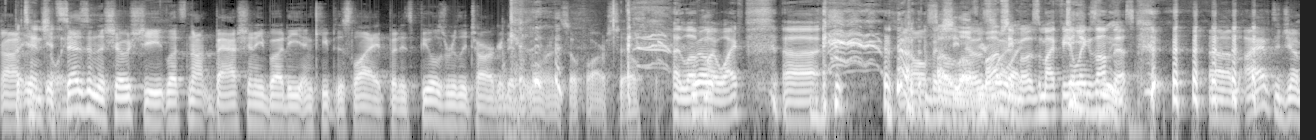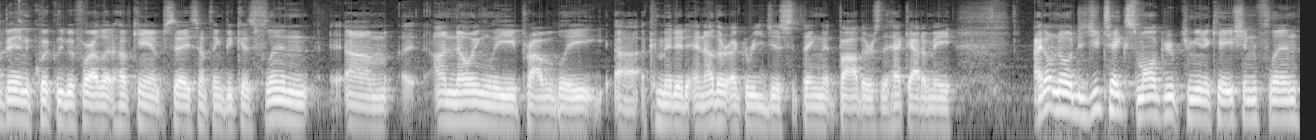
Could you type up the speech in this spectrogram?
Uh, it- Potentially. It, says in the show sheet, "Let's not bash anybody and keep this light," but it feels really targeted at Lauren so far. So, I love Well- my wife, uh, and but also she knows my she knows my feelings on this. um, I have to jump in quickly before I let Huffcamp say something because Flynn um, unknowingly probably uh, committed another egregious thing that bothers the heck out of me. I don't know. Did you take small group communication, Flynn,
